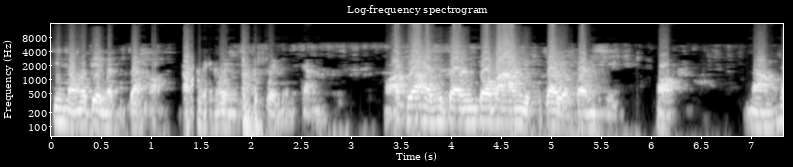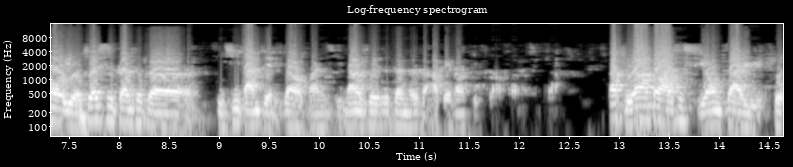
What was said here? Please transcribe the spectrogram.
经常会变得比较好，然后可能会影响睡眠这样子，啊，主要还是跟多巴胺有比较有关系，哦，然后有些是跟这个乙烯胆碱比较有关系，然后有些是跟这个阿贝诺西比较有关系，那主要都还是使用在于说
